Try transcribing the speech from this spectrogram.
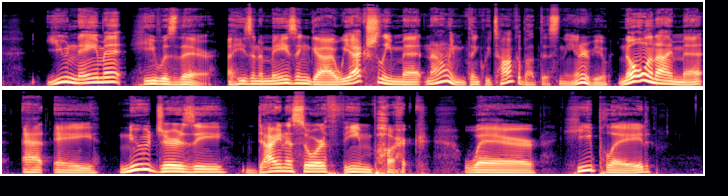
you name it, he was there. Uh, he's an amazing guy. We actually met, and I don't even think we talk about this in the interview. Noel and I met at a New Jersey dinosaur theme park where he played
